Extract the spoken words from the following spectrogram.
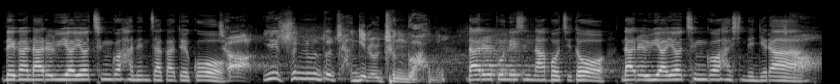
내가 나를 위하여 증거하는 자가 되고 자, 예수님도 자기를 증거하고 나를 보내신 아버지도 나를 위하여 증거하시느니라. 아,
